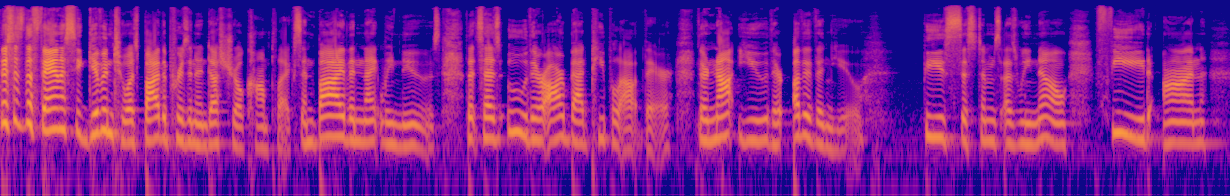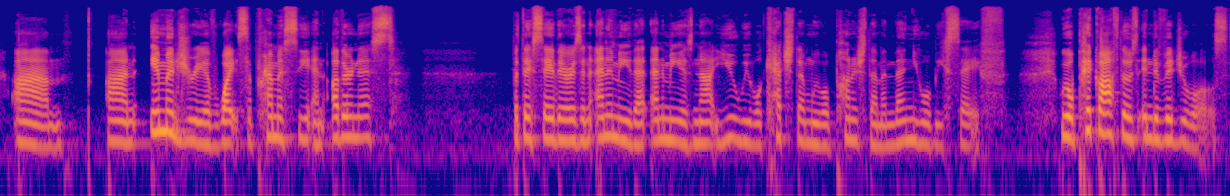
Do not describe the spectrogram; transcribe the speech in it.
This is the fantasy given to us by the prison industrial complex and by the nightly news that says, ooh, there are bad people out there. They're not you, they're other than you. These systems, as we know, feed on um, on imagery of white supremacy and otherness. But they say there is an enemy. That enemy is not you. We will catch them, we will punish them, and then you will be safe. We will pick off those individuals.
